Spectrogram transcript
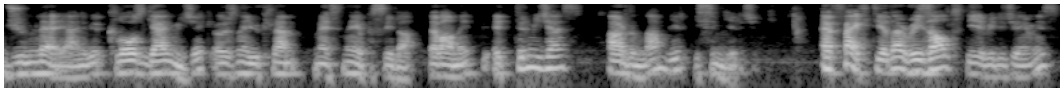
cümle yani bir clause gelmeyecek. Özne yüklem nesne yapısıyla devam et- ettirmeyeceğiz. Ardından bir isim gelecek. Effect ya da result diyebileceğimiz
